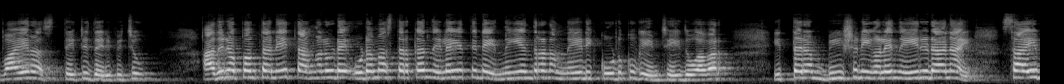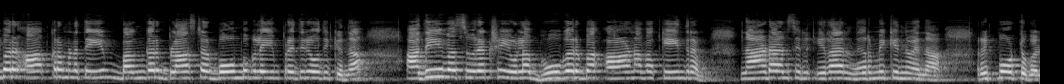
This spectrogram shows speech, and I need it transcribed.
വൈറസ് തെറ്റിദ്ധരിപ്പിച്ചു. അതിനൊപ്പം തന്നെ തങ്ങളുടെ ഉടമസ്ഥർക്ക് നിലയത്തിന്റെ നിയന്ത്രണം നേടിക്കൊടുക്കുകയും ചെയ്തു അവർ. ഇത്തരം ഭീഷണികളെ നേരിടാനായി സൈബർ ആക്രമണത്തെയും ബങ്കർ ബ്ലാസ്റ്റർ ബോംബുകളെയും പ്രതിരോധിക്കുന്ന അതീവ സുരക്ഷയുള്ള ഭൂഗർഭ ആണവ കേന്ദ്രം നാടാൻസിൽ ഇറാൻ നിർമ്മിക്കുന്നുവെന്ന റിപ്പോർട്ടുകൾ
